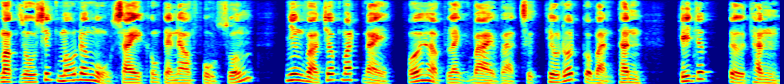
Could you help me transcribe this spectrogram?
Mặc dù xích mẫu đã ngủ say không thể nào phủ xuống, nhưng vào chớp mắt này, phối hợp lệnh bài và sự thiêu đốt của bản thân, khí thức từ thần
